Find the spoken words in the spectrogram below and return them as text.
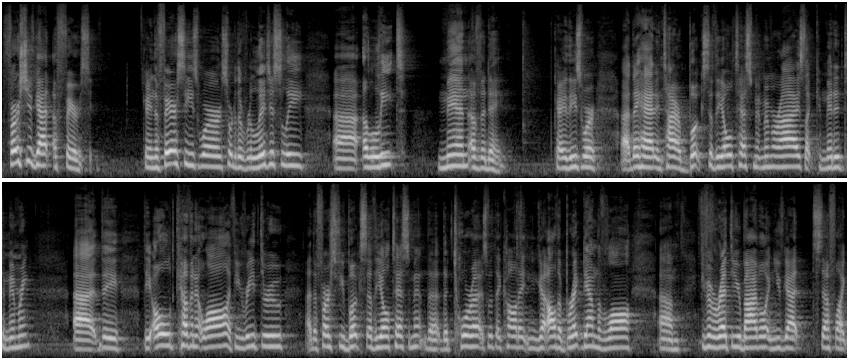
first you've got a Pharisee. Okay, and the Pharisees were sort of the religiously uh, elite men of the day. Okay, these were, uh, they had entire books of the Old Testament memorized, like committed to memory. Uh, the, the Old Covenant Law, if you read through uh, the first few books of the Old Testament, the, the Torah is what they called it, and you got all the breakdown of the law. Um, if you've ever read through your Bible and you've got stuff like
